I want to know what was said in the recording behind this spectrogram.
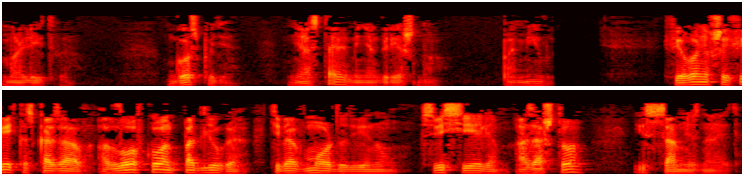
молитвы. «Господи, не остави меня грешного, помилуй». Филонивший Федька сказал, «Ловко он, подлюга, тебя в морду двинул, с весельем, а за что?» И сам не знает.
